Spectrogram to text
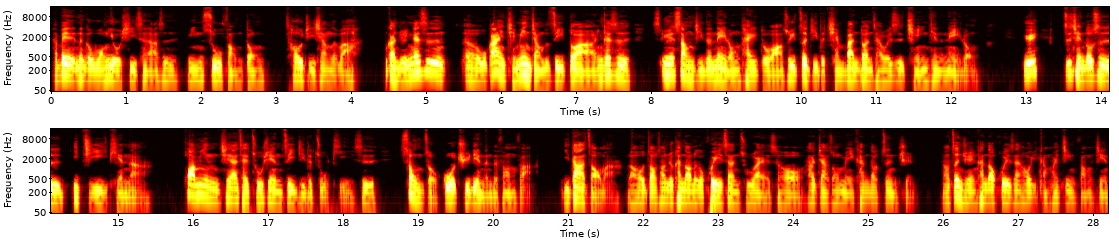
他被那个网友戏称啊是民宿房东，超级像的吧。我感觉应该是，呃，我刚才前面讲的这一段啊，应该是因为上集的内容太多啊，所以这集的前半段才会是前一天的内容。因为之前都是一集一天呐，画面现在才出现这一集的主题是送走过去恋人的方法。一大早嘛，然后早上就看到那个惠善出来的时候，他假装没看到郑权，然后郑权看到惠善后也赶快进房间，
